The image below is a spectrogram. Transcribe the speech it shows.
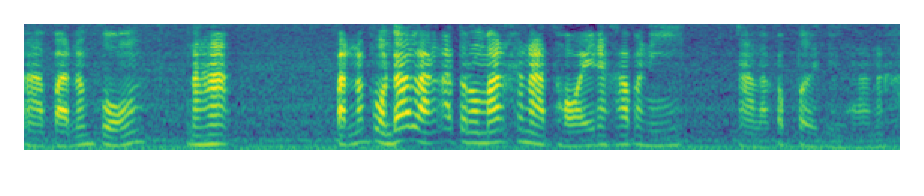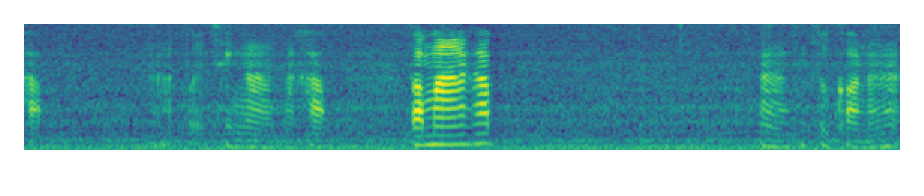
อ่า ปัดน้ำฝนนะฮะ ปัดน้ำฝนด้านหลังอัตโนมัติขนาดถอยนะครับ อันนี้ อ่าแล้วก็เปิดอยู่แล้วนะครับ อ่า เปิดใช้งานนะครับ ต่อมานะครับ อ่าสิ้นสุดก่อนนะฮะ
